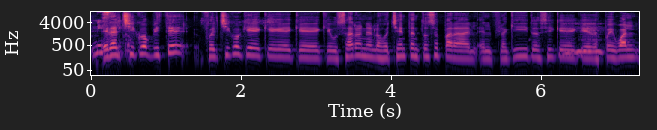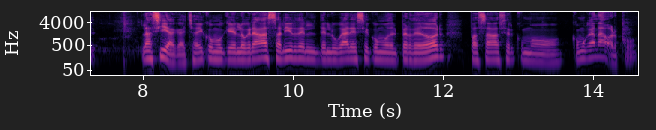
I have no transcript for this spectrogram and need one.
Místico. era el chico, ¿viste? Fue el chico que, que, que, que usaron en los 80 entonces para el, el flaquito, así que, que después igual la hacía, ¿cachai? Como que lograba salir del, del lugar ese como del perdedor, pasaba a ser como, como ganador. po.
